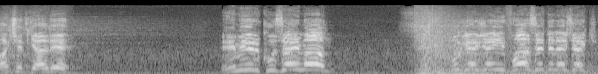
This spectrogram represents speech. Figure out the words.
Vakit geldi. Emir Kuzeyman bu gece infaz edilecek.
